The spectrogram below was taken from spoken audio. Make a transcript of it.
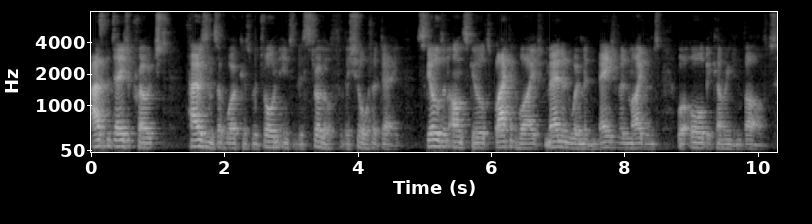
As the date approached, thousands of workers were drawn into this struggle for the shorter day. Skilled and unskilled, black and white, men and women, native and migrant, were all becoming involved.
